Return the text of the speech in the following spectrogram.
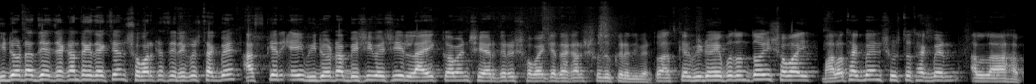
ভিডিওটা যে যেখান থেকে দেখছেন সবার কাছে রিকোয়েস্ট থাকবে আজকের এই ভিডিওটা বেশি বেশি লাইক কমেন্ট শেয়ার করে সবাইকে দেখার সুযোগ করে দিবেন। তো আজকের ভিডিও এই পর্যন্তই। সবাই ভালো থাকবেন সুস্থ থাকবেন। আল্লাহ হাফেজ।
